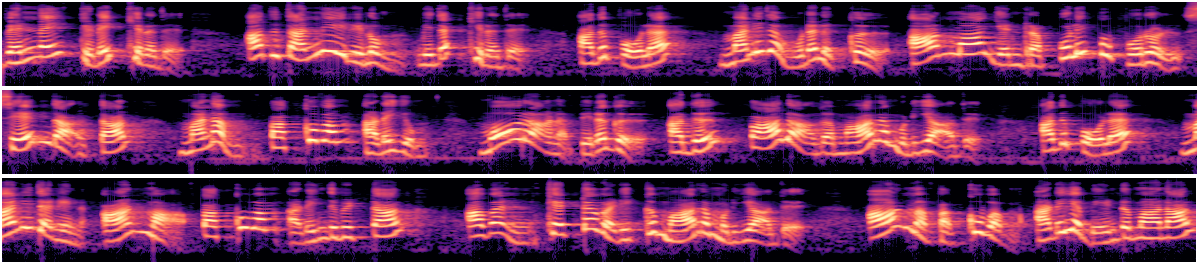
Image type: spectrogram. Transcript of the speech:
வெண்ணெய் கிடைக்கிறது. அது தண்ணீரிலும் மிதக்கிறது. அதுபோல மனித உடலுக்கு ஆன்மா என்ற புளிப்பு பொருள் சேர்ந்தால்தான் மனம் பக்குவம் அடையும். மோரான பிறகு அது பாலாக மாற முடியாது. அதுபோல மனிதனின் ஆன்மா பக்குவம் அடைந்துவிட்டால் அவன் கெட்ட வழிக்கு மாற முடியாது. ஆன்ம பக்குவம் அடைய வேண்டுமானால்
